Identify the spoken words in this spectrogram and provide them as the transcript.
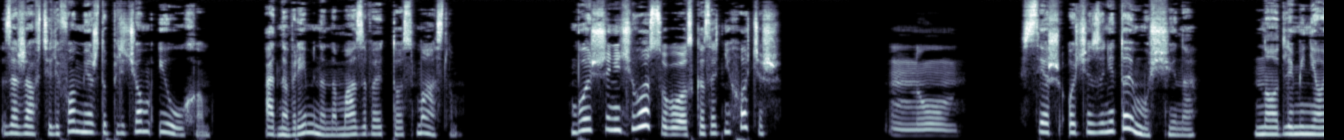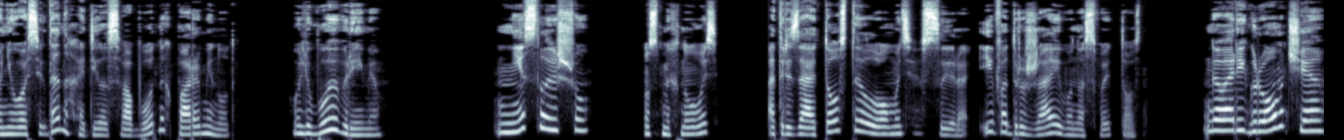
зажав телефон между плечом и ухом, одновременно намазывая то с маслом. «Больше ничего особого сказать не хочешь?» «Ну...» Серж очень занятой мужчина, но для меня у него всегда находилось свободных пара минут. В любое время. «Не слышу», — усмехнулась, отрезая толстый ломоть сыра и водружая его на свой тост. «Говори громче!»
